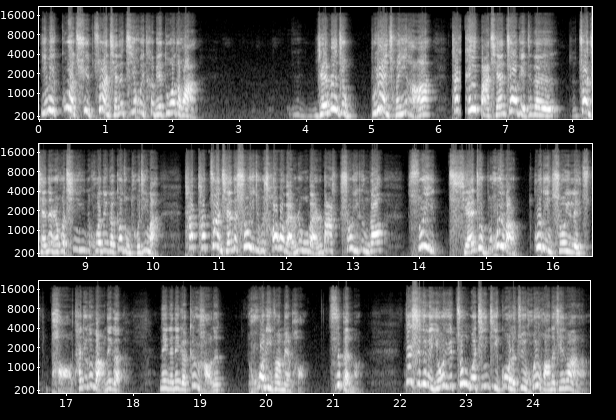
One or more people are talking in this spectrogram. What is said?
因为过去赚钱的机会特别多的话，人们就不愿意存银行啊。他可以把钱交给这个赚钱的人或亲或那个各种途径吧，他他赚钱的收益就会超过百分之五、百分之八，收益更高，所以钱就不会往固定收益类跑，他就会往那个那个那个更好的获利方面跑，资本嘛。但是这个由于中国经济过了最辉煌的阶段了，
